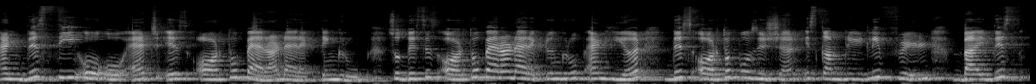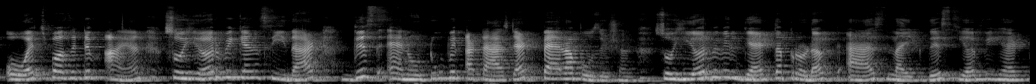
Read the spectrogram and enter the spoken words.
and this COOH is ortho para directing group. So this is ortho para directing group and here this ortho position is completely filled by this OH positive ion. So here we can see that this NO2 will attach at para position. So here we will get the product as like this. Here we had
